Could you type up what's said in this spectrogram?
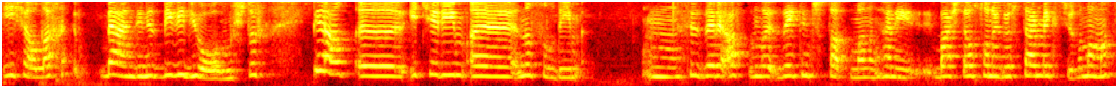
İnşallah beğendiğiniz bir video olmuştur. Biraz e, içeriğim e, nasıl diyeyim hmm, sizlere aslında zeytin çıtlatmanın hani baştan sona göstermek istiyordum ama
